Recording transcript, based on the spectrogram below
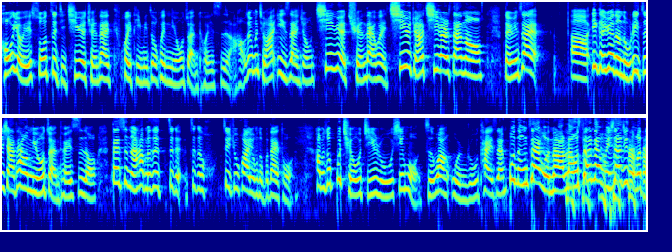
侯友谊说自己七月全代会提名之后会扭转颓势了好，所以我们请问易善兄，七月全代会，七月全代七二三哦，等于在呃一个月的努力之下，他要扭转颓势哦。但是呢，他们这这个这个。这句话用的不太妥。他们说不求急如星火，指望稳如泰山，不能再稳了。老三再稳下去怎么得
